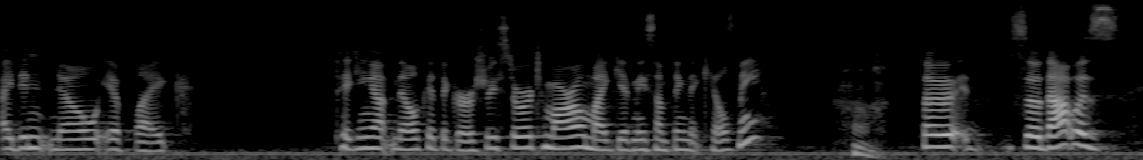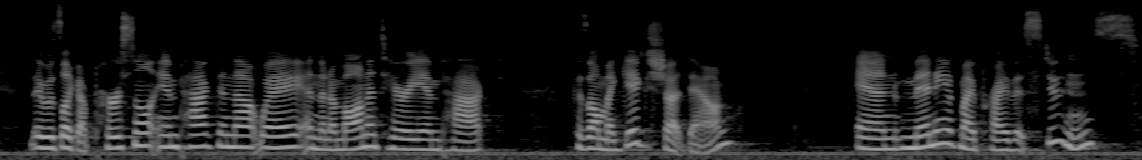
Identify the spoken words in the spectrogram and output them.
I didn't know if like picking up milk at the grocery store tomorrow might give me something that kills me. Huh. So, so that was, it was like a personal impact in that way, and then a monetary impact because all my gigs shut down. And many of my private students,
